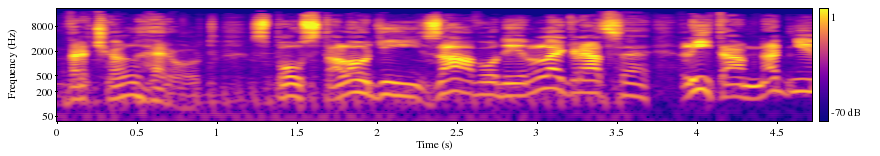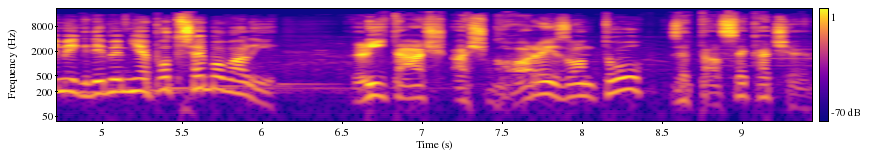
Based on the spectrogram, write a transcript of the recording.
vrčel Herold. Spousta lodí, závody, legrace. Lítám nad nimi, kdyby mě potřebovali. Lítáš až k horizontu? zeptal se Kačer.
